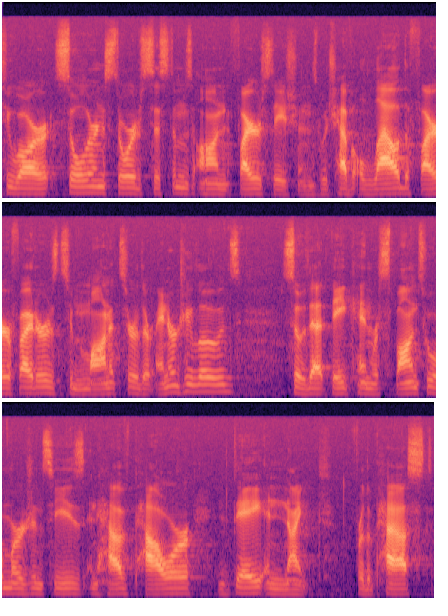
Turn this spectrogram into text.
to our solar and storage systems on fire stations, which have allowed the firefighters to monitor their energy loads so that they can respond to emergencies and have power day and night for the past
